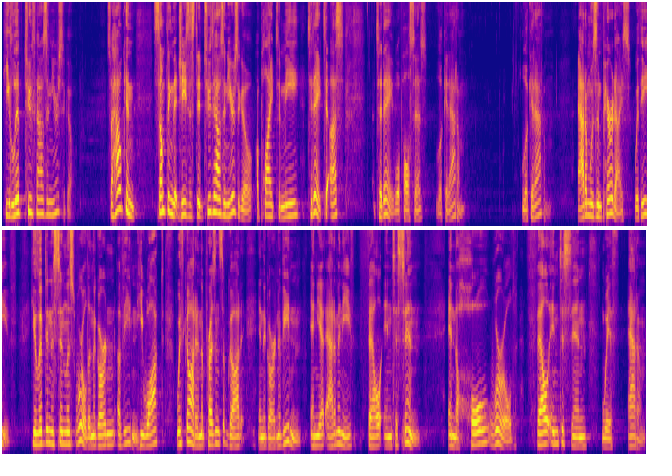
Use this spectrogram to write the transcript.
He lived 2,000 years ago. So, how can something that Jesus did 2,000 years ago apply to me today, to us today? Well, Paul says, look at Adam. Look at Adam. Adam was in paradise with Eve. He lived in a sinless world in the Garden of Eden. He walked with God in the presence of God in the Garden of Eden. And yet, Adam and Eve fell into sin. And the whole world fell into sin with Adam.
